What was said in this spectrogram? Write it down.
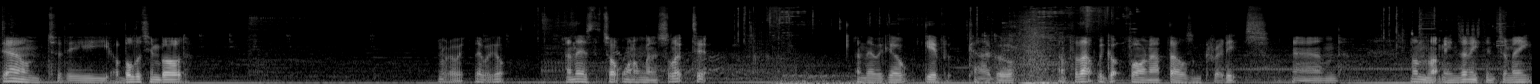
down to the bulletin board. Right, there we go. And there's the top one. I'm going to select it. And there we go. Give cargo. And for that we got four and a half thousand credits. And none of that means anything to me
